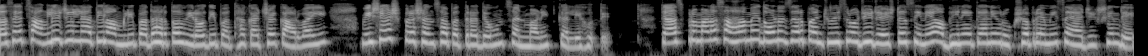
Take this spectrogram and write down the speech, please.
तसेच सांगली जिल्ह्यातील अंमली पदार्थ विरोधी पथकाचे कारवाई विशेष प्रशंसापत्र देऊन सन्मानित केले होते. त्याचप्रमाणे सहा मे दोन हजार पंचवीस रोजी ज्येष्ठ सिने अभिनेते आणि वृक्षप्रेमी सयाजी शिंदे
